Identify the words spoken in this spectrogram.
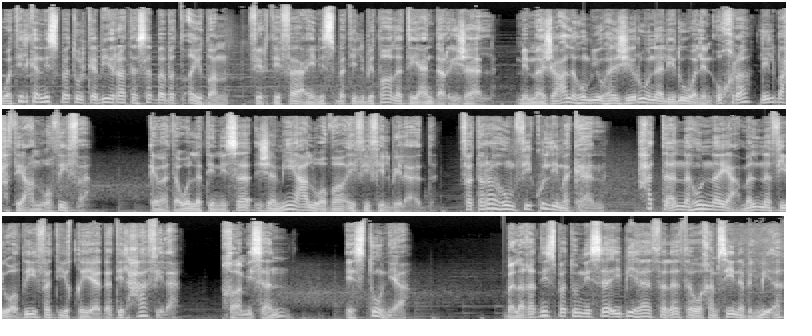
وتلك النسبة الكبيرة تسببت أيضا في ارتفاع نسبة البطالة عند الرجال مما جعلهم يهاجرون لدول أخرى للبحث عن وظيفة. كما تولت النساء جميع الوظائف في البلاد فتراهم في كل مكان حتى أنهن يعملن في وظيفة قيادة الحافلة. خامسا إستونيا. بلغت نسبة النساء بها 53%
